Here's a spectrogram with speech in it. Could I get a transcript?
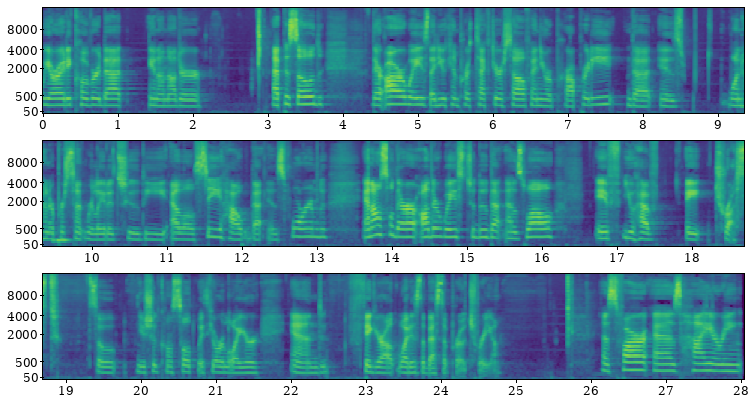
we already covered that in another episode. There are ways that you can protect yourself and your property that is 100% related to the LLC, how that is formed. And also, there are other ways to do that as well if you have a trust. So, you should consult with your lawyer and figure out what is the best approach for you. As far as hiring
